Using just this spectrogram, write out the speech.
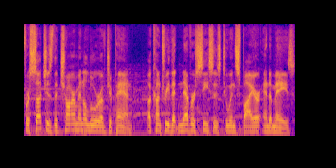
For such is the charm and allure of Japan, a country that never ceases to inspire and amaze.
